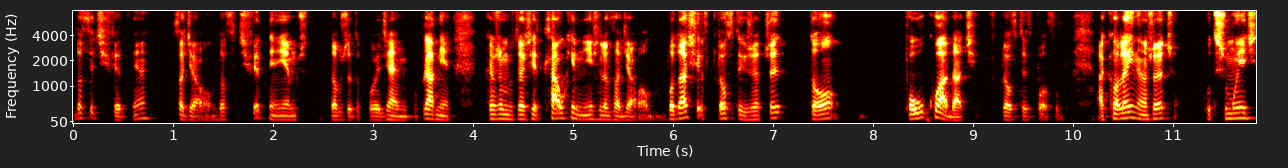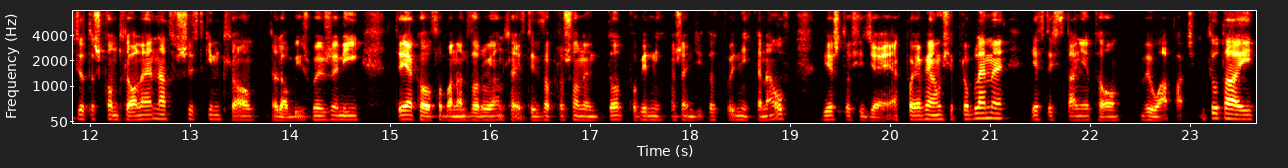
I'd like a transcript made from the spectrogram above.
dosyć świetnie zadziałał, dosyć świetnie, nie wiem, czy dobrze to powiedziałem poprawnie, w każdym razie całkiem nieźle zadziałał, bo da się w prostych rzeczy to poukładać w prosty sposób. A kolejna rzecz, utrzymuje ci to też kontrolę nad wszystkim, co robisz, bo jeżeli ty jako osoba nadzorująca jesteś zaproszony do odpowiednich narzędzi, do odpowiednich kanałów, wiesz, co się dzieje. Jak pojawiają się problemy, jesteś w stanie to wyłapać. I tutaj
